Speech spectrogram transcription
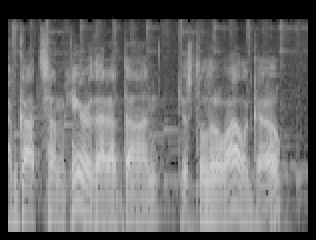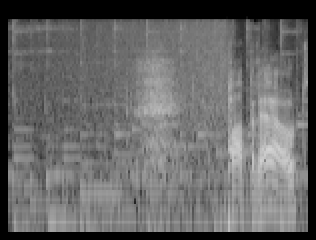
I've got some here that I've done just a little while ago. Pop it out,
